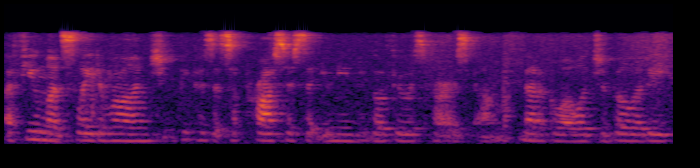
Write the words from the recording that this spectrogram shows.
a few months later on, she- because it's a process that you need to go through as far as um, medical eligibility,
